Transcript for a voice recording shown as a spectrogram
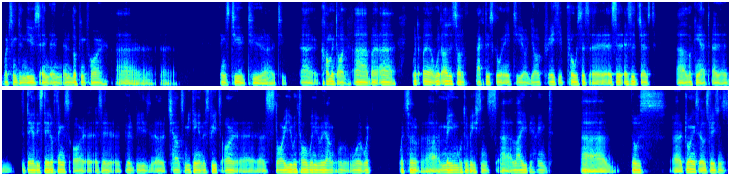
watching the news and and, and looking for uh, uh, things to to uh, to comment on. but what what other sort of factors going into your your creative process? is it is it just looking at the daily state of things, or is it could be a chance meeting in the streets, or a story you were told when you were young? What what, what sort of uh, main motivations uh, lie behind uh, those uh, drawings, illustrations,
